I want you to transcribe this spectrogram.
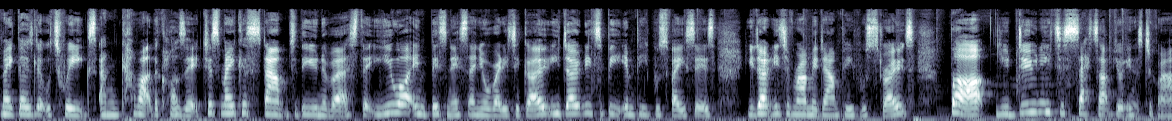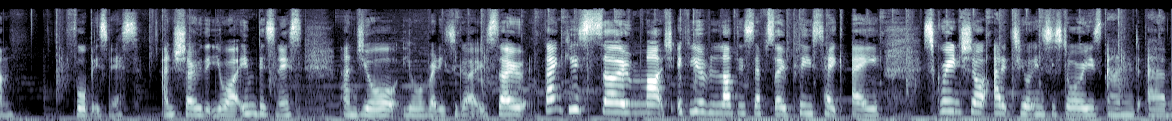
make those little tweaks and come out of the closet. Just make a stamp to the universe that you are in business and you're ready to go. You don't need to be in people's faces, you don't need to ram it down people's throats, but you do need to set up your Instagram for business and show that you are in business and you're you're ready to go. So thank you so much. If you have loved this episode, please take a screenshot, add it to your Insta stories, and um,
